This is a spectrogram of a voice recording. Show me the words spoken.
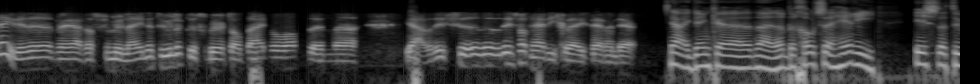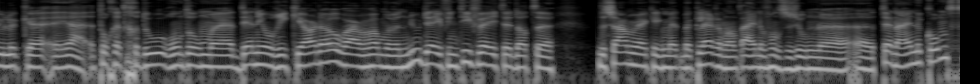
Nee, nou ja, dat is Formule 1 natuurlijk, er gebeurt altijd wel wat. En ja, er is, er is wat herrie geweest her en der. Ja, ik denk nou, de grootste herrie is natuurlijk ja, toch het gedoe rondom Daniel Ricciardo, waarvan we nu definitief weten dat de samenwerking met McLaren aan het einde van het seizoen uh, ten einde komt.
